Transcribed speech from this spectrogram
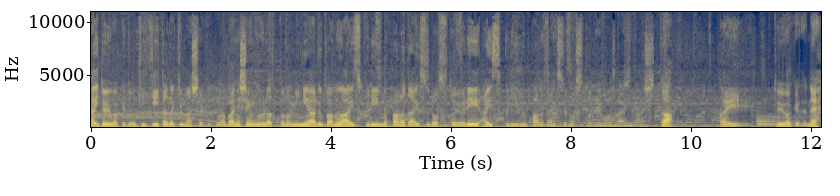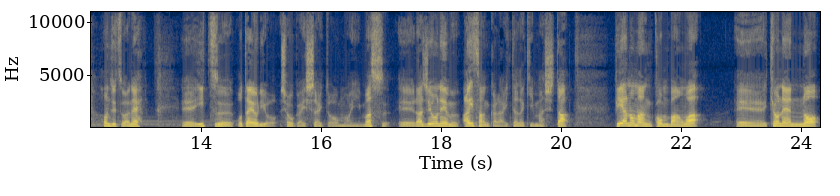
はい、というわけでお聴きいただきました曲はバニシングフラットのミニアルバムアイスクリームパラダイスロストよりアイスクリームパラダイスロストでございました。はい。というわけでね、本日はね、えー、一通お便りを紹介したいと思います。えー、ラジオネーム愛さんからいただきました。ピアノマンこんばんは。えー、去年の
